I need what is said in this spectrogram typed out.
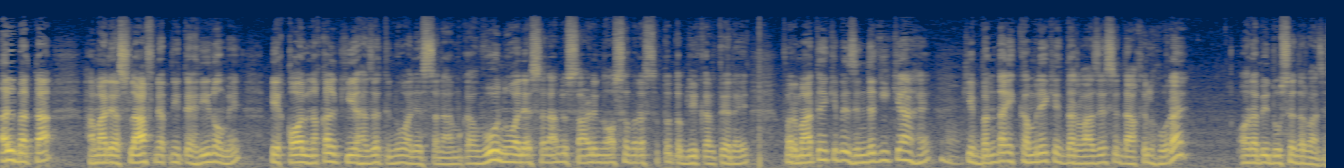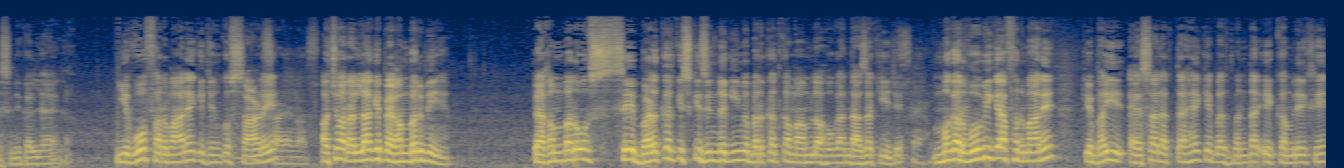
البتہ ہمارے اسلاف نے اپنی تحریروں میں ایک قول نقل کیا حضرت نوح علیہ السلام کا۔ وہ نوح علیہ السلام جو ساڑھے نو سو برس تک تو تبلیغ کرتے رہے فرماتے ہیں کہ بھئی زندگی کیا ہے کہ بندہ ایک کمرے کے دروازے سے داخل ہو رہا ہے اور ابھی دوسرے دروازے سے نکل جائے گا۔ یہ وہ فرما رہے ہیں کہ جن کو ساڑھے اچھا اور اللہ کے پیغمبر بھی ہیں۔ پیغمبروں سے بڑھ کر کس کی زندگی میں برکت کا معاملہ ہوگا اندازہ کیجیے۔ مگر وہ بھی کیا فرما رہے ہیں کہ بھائی ایسا لگتا ہے کہ بس بندہ ایک کمرے سے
